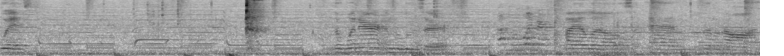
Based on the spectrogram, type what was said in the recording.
with the winner and the loser, I'm a winner. Fiyah Lilz and Little Dawn.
